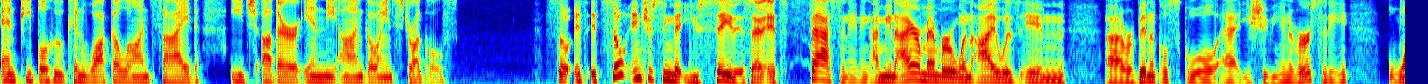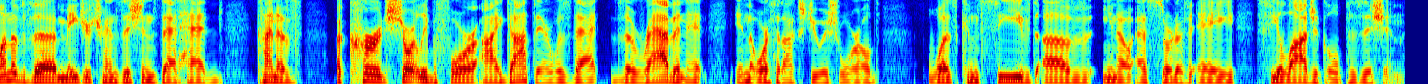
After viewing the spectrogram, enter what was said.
and people who can walk alongside each other in the ongoing struggles. So it, it's so interesting that you say this. It's fascinating. I mean, I remember when I was in uh, rabbinical school at Yeshiva University, one of the major transitions that had kind of occurred shortly before I got there was that the rabbinate in the Orthodox Jewish world was conceived of, you know, as sort of a theological position.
